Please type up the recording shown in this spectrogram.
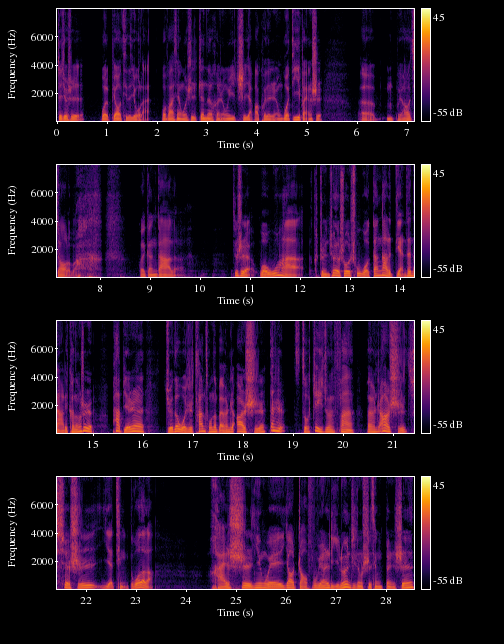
这就是我标题的由来。我发现我是真的很容易吃哑巴亏的人。我第一反应是，呃，嗯，不要叫了吧，怪尴尬的。就是我无法准确的说出我尴尬的点在哪里，可能是怕别人。觉得我是贪从的百分之二十，但是做这一顿饭百分之二十确实也挺多的了。还是因为要找服务员理论这种事情本身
